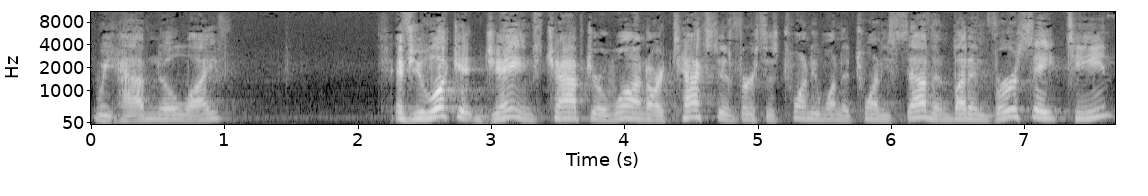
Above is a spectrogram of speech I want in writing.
we have no life? If you look at James chapter 1, our text is verses 21 to 27, but in verse 18,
